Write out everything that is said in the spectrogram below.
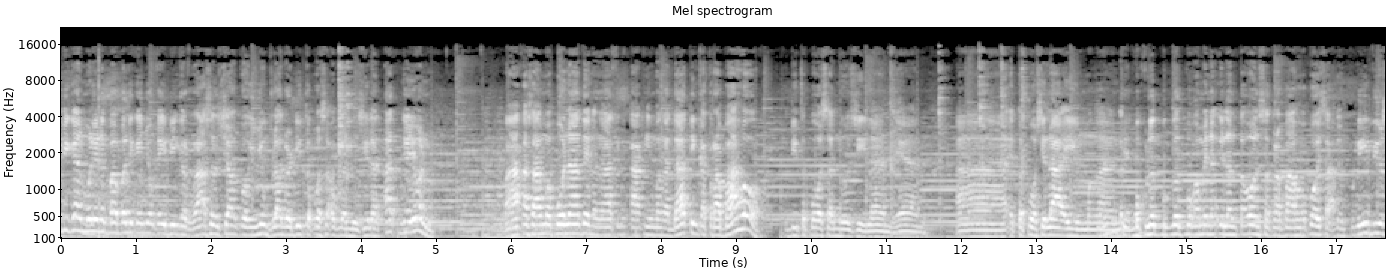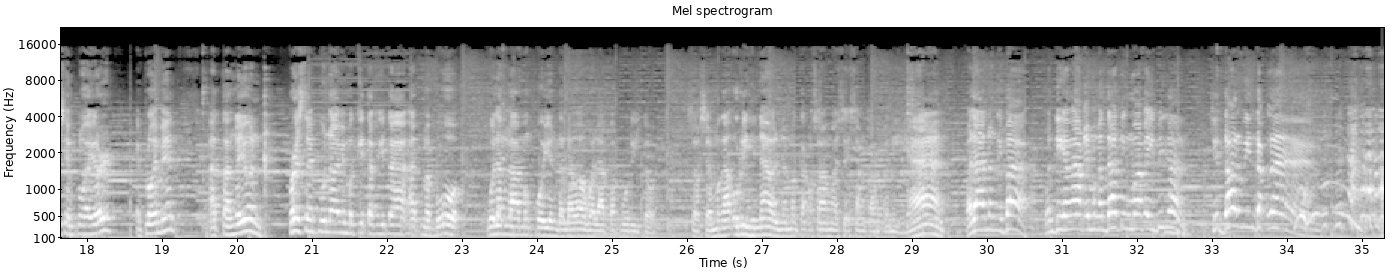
Kaibigan, muli nagbabalik ang inyong kaibigan Russell Shanko, inyong vlogger dito po sa Auckland, New Zealand. At ngayon, makakasama po natin ang ating aking mga dating katrabaho dito po sa New Zealand. Yan. Ah, ito po sila ay yung mga nagbuklod-buklod po kami ng ilang taon sa trabaho po sa aking previous employer, employment. At ah, ngayon, first time po namin magkita-kita at mabuo. Walang lamang po yung dalawa, wala pa po rito. So, sa mga original na magkakasama sa isang company. Yan. Wala nang iba, kundi ang aking mga dating mga kaibigan. Si Darwin Daclan.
